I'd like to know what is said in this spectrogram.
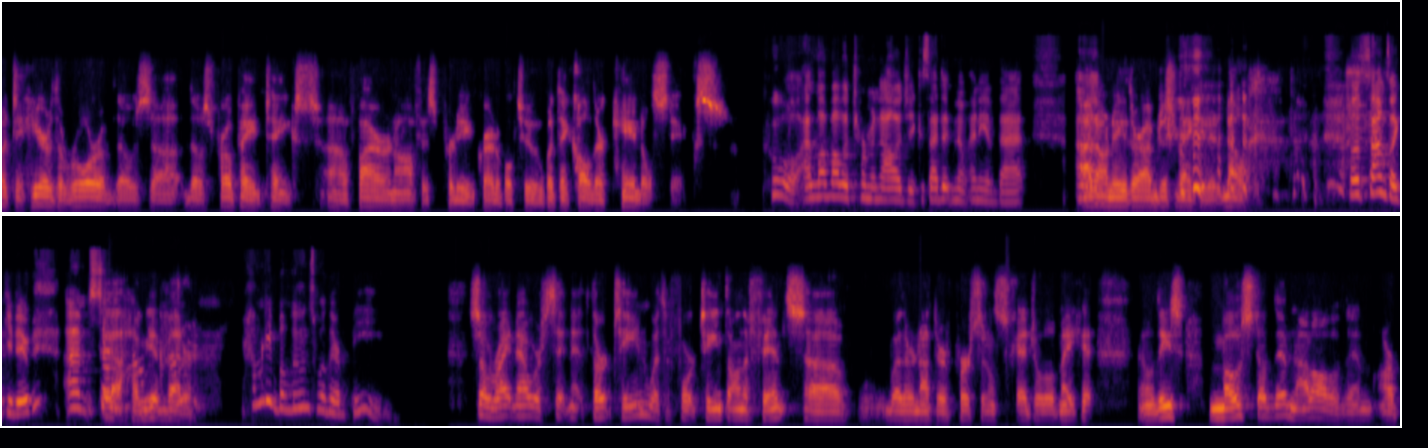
but to hear the roar of those uh, those propane tanks uh, firing off is pretty incredible too. What they call their candlesticks. Cool. I love all the terminology because I didn't know any of that. Um, I don't either. I'm just making it. No. well, it sounds like you do. Um, so yeah, I'm getting better. How, how many balloons will there be? So right now we're sitting at 13 with a 14th on the fence. Uh, whether or not their personal schedule will make it, you know, these most of them, not all of them, are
